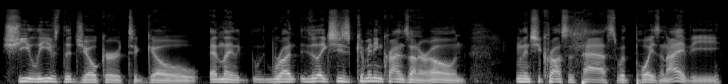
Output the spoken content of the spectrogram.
she leaves the Joker to go and like run like she's committing crimes on her own and then she crosses paths with Poison Ivy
